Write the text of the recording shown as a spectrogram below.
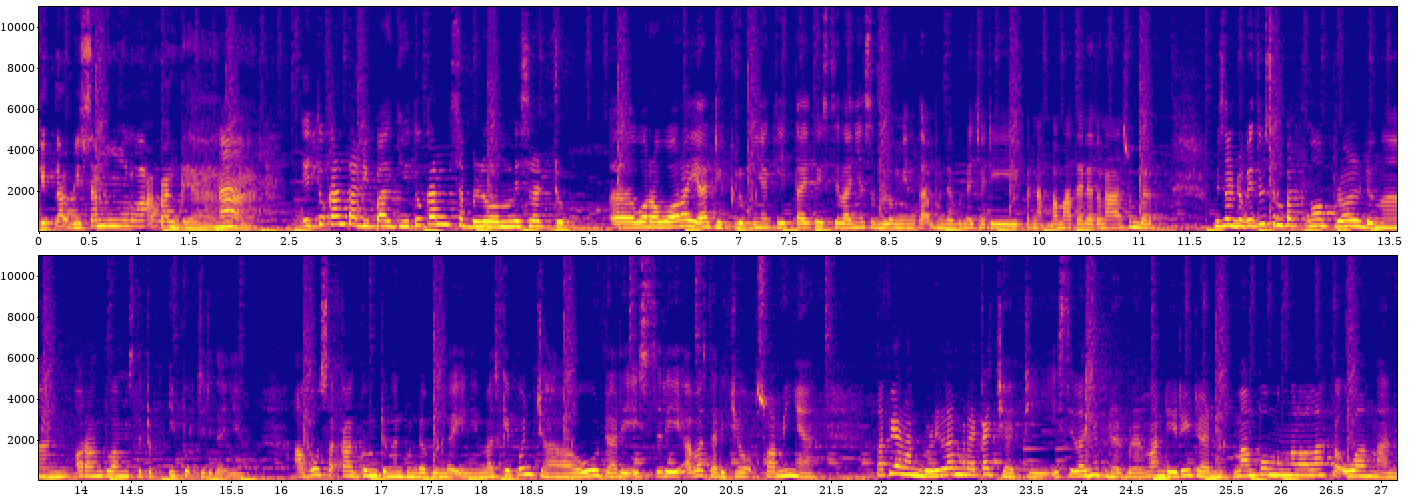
kita bisa mengelola apa enggak. Nah, itu kan tadi pagi itu kan sebelum Miss Ledup eh, woro-woro ya di grupnya kita itu istilahnya sebelum minta bunda-bunda jadi pemateri atau narasumber. Miss Ledup itu sempat ngobrol dengan orang tua Miss Ledup, ibu ceritanya. Aku kagum dengan bunda-bunda ini meskipun jauh dari istri apa dari suaminya. Tapi alhamdulillah mereka jadi istilahnya benar-benar mandiri dan mampu mengelola keuangan.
